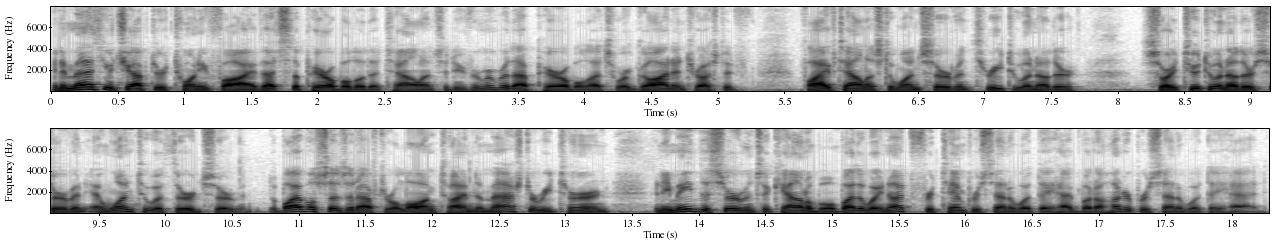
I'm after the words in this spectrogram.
And in Matthew chapter 25, that's the parable of the talents. And if you remember that parable, that's where God entrusted five talents to one servant, three to another, sorry, two to another servant, and one to a third servant. The Bible says that after a long time, the master returned and he made the servants accountable, by the way, not for 10% of what they had, but 100% of what they had.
